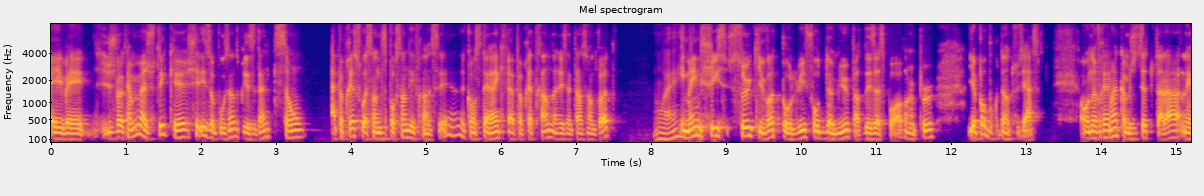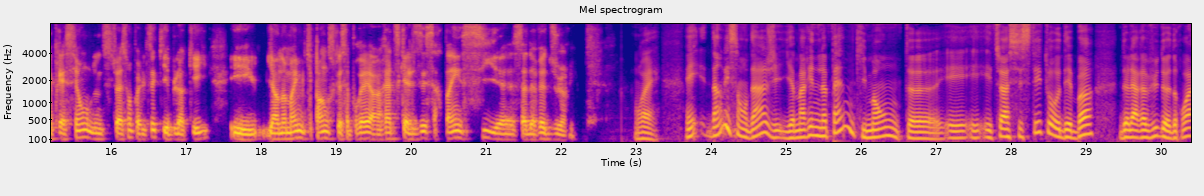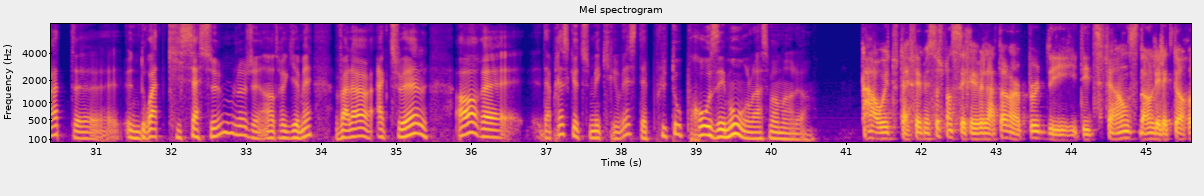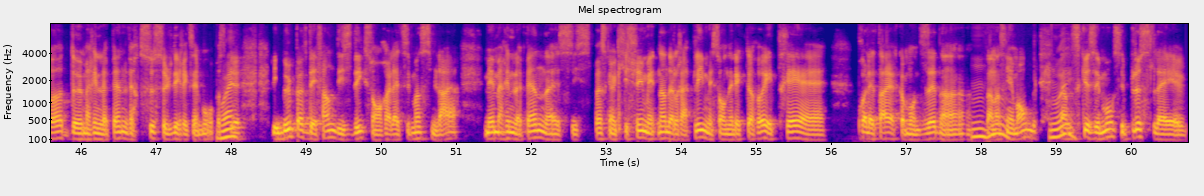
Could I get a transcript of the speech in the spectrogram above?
Eh bien, je vais quand même ajouter que chez les opposants du président, qui sont à peu près 70% des Français, hein, considérant qu'il fait à peu près 30 dans les intentions de vote, et même chez ceux qui votent pour lui, faute de mieux, par désespoir un peu, il n'y a pas beaucoup d'enthousiasme. On a vraiment, comme je disais tout à l'heure, l'impression d'une situation politique qui est bloquée et il y en a même qui pensent que ça pourrait radicaliser certains si euh, ça devait durer. Ouais. Et dans les sondages, il y a Marine Le Pen qui monte euh, et, tu as assisté, toi, au débat de la revue de droite, euh, une droite qui s'assume, entre guillemets, valeur actuelle. Or, d'après ce que tu m'écrivais, c'était plutôt pro-Zemmour à ce moment-là. Ah oui, tout à fait. Mais ça, je pense que c'est révélateur un peu des, différences dans l'électorat de Marine Le Pen versus celui d'Éric Zemmour. Parce que les deux peuvent défendre des idées qui sont relativement similaires. Mais Marine Le Pen, euh, c'est presque un cliché maintenant de le rappeler, mais son électorat est très euh, prolétaire, comme on disait dans, mm-hmm. dans l'ancien monde. Tandis que Zemmour, c'est plus les,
